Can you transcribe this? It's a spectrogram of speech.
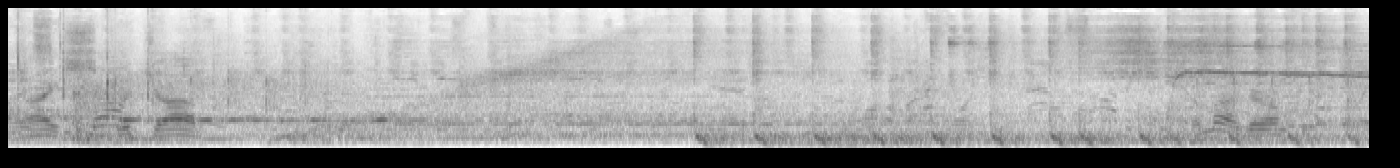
Nice. Good job. Girl.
